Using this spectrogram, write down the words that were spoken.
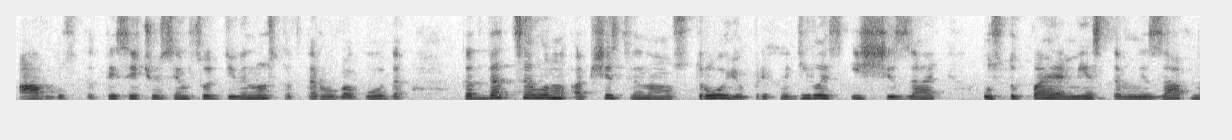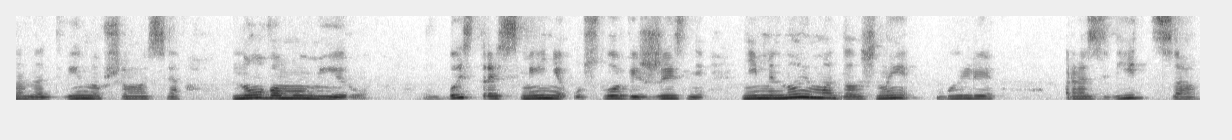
августа 1792 года, когда целому общественному строю приходилось исчезать уступая место внезапно надвинувшемуся новому миру. В быстрой смене условий жизни неминуемо должны были развиться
